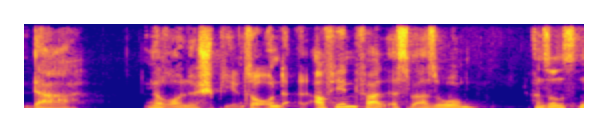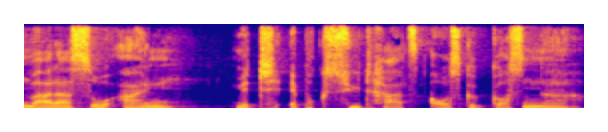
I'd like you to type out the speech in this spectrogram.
da eine Rolle spielen. So, und auf jeden Fall, es war so. Ansonsten war das so ein mit Epoxidharz ausgegossener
